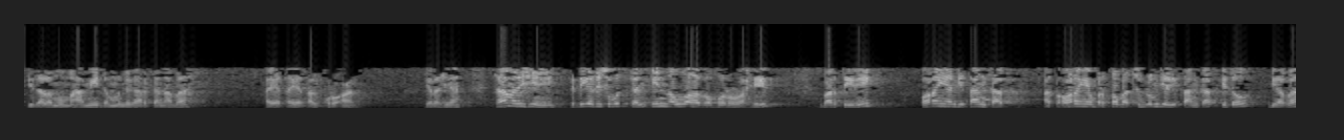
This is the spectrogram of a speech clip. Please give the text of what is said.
di dalam memahami dan mendengarkan apa ayat-ayat Al-Qur'an. Jelas ya? Sama di sini ketika disebutkan innallaha ghafurur rahim berarti ini orang yang ditangkap atau orang yang bertobat sebelum dia ditangkap itu dia apa?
